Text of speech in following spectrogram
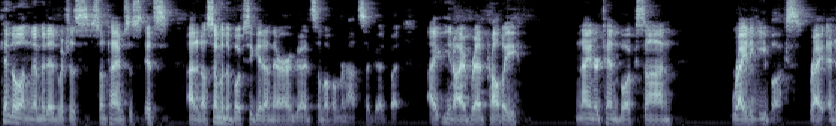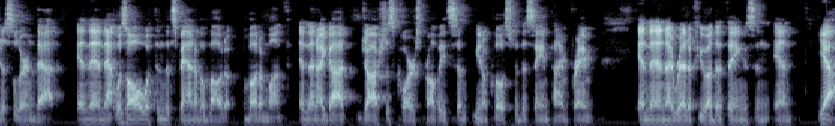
Kindle Unlimited, which is sometimes it's, it's, I don't know, some of the books you get on there are good. Some of them are not so good, but I, you know, I've read probably nine or 10 books on writing ebooks, right? And just learned that. And then that was all within the span of about, about a month. And then I got Josh's course probably some, you know, close to the same time frame. And then I read a few other things and, and yeah.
